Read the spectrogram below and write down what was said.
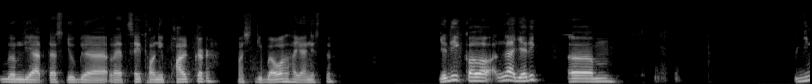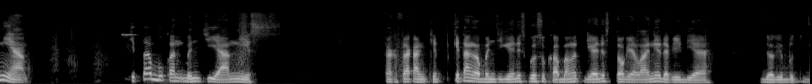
belum di atas juga let's say Tony Parker, masih di bawah lah Yanis tuh. Jadi kalau enggak jadi em, begini ya, kita bukan benci Yanis. fair-fairan kita kita nggak benci Giannis gue suka banget Giannis storyline-nya dari dia 2017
